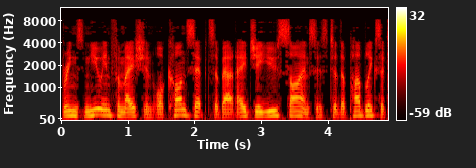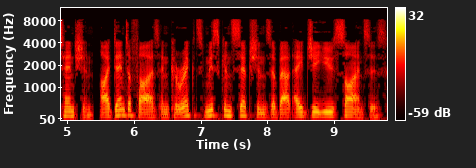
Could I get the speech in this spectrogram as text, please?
brings new information or concepts about AGU sciences to the public's attention, identifies and corrects misconceptions about AGU sciences,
